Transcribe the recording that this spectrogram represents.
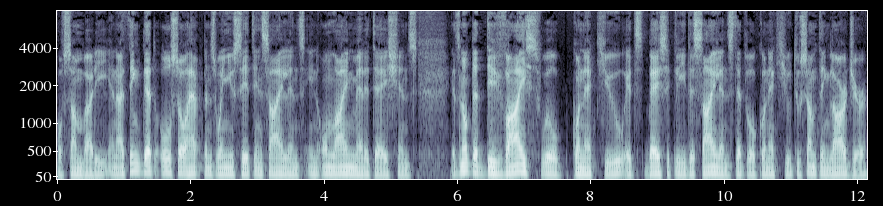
of somebody. And I think that also happens when you sit in silence in online meditations. It's not that device will connect you, it's basically the silence that will connect you to something larger,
